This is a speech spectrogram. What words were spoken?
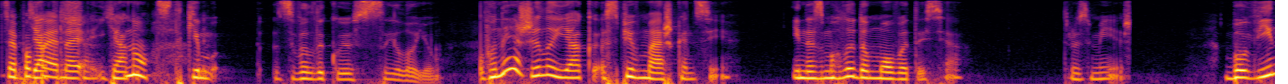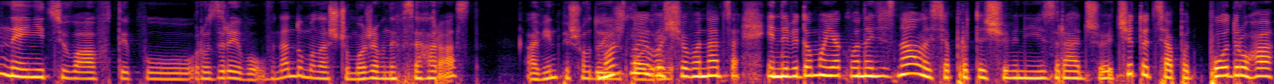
Це по-перше. як, як ну, з таким з великою силою. Вони жили як співмешканці і не змогли домовитися. Ти Розумієш? Бо він не ініціював, типу, розриву. Вона думала, що може в них все гаразд, а він пішов до її Можливо, подруги. що вона це. І невідомо, як вона дізналася про те, що він її зраджує. Чи то ця подруга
